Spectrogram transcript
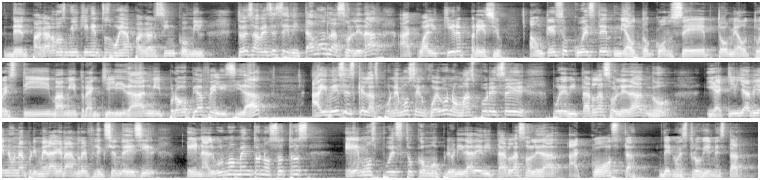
de pagar 2.500 voy a pagar 5.000. Entonces, a veces evitamos la soledad a cualquier precio. Aunque eso cueste mi autoconcepto, mi autoestima, mi tranquilidad, mi propia felicidad, hay veces que las ponemos en juego nomás por ese, por evitar la soledad, ¿no? Y aquí ya viene una primera gran reflexión de decir, en algún momento nosotros hemos puesto como prioridad evitar la soledad a costa de nuestro bienestar.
